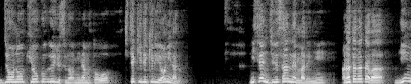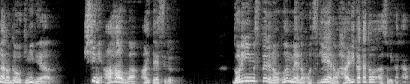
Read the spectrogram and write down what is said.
上の記憶ウイルスの源を指摘できるようになる。2013年までにあなた方は銀河の同期に出会う。基地にアハウは安定する。ドリームスペルの運命のお告げへの入り方と遊び方。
